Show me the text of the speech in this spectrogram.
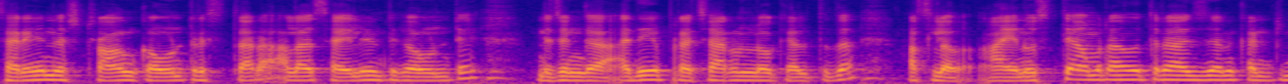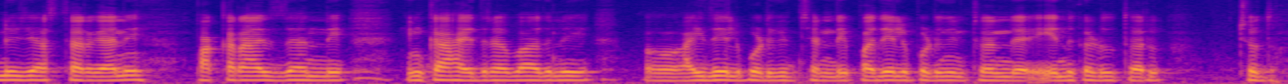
సరైన స్ట్రాంగ్ కౌంటర్ ఇస్తారా? అలా సైలెంట్గా ఉంటే నిజంగా అదే ప్రచారంలోకి వెళ్తుందా? అసలు ఆయన వస్తే అమరావతి రాజధాని కంటిన్యూ చేస్తారు కానీ పక్క రాజధానిని ఇంకా హైదరాబాద్ని ఐదేళ్ళు పొడిగించండి పదేళ్ళు పొడిగించండి ఎందుకు అడుగుతారు? చూద్దాం.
